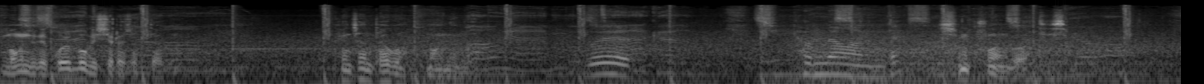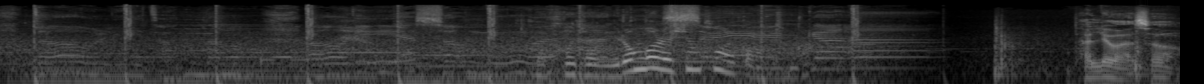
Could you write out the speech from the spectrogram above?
먹는 게 꼴 보기 싫어졌다고. 괜찮다고 먹는 거. 왜 변명하는데? 심쿵한 거 같아서. 뭐 고작 이런 걸로 심쿵할 것 같은가? 달려와서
